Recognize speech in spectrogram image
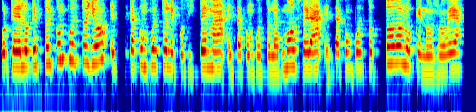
Porque de lo que estoy compuesto yo, está compuesto el ecosistema, está compuesto la atmósfera, está compuesto todo lo que nos rodea.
